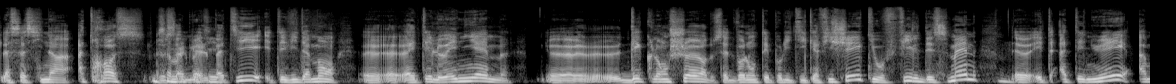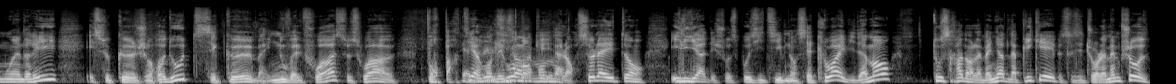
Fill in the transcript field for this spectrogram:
L'assassinat atroce de Samuel, Paty. est évidemment euh, a été le énième euh, déclencheur de cette volonté politique affichée qui, au fil des semaines, euh, est atténuée, amoindrie. Et ce que je redoute, c'est que, bah, une nouvelle fois, ce soit euh, pour partir un rendez-vous manqué. Alors, cela étant, il y a des choses positives dans cette loi, évidemment tout sera dans la manière de l'appliquer, parce que c'est toujours la même chose.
